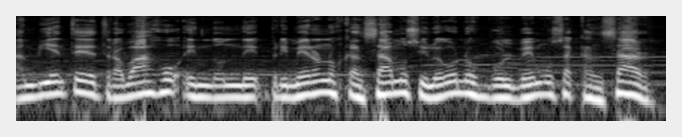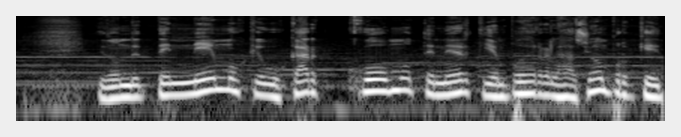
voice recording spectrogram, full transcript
ambiente de trabajo en donde primero nos cansamos y luego nos volvemos a cansar y donde tenemos que buscar cómo tener tiempos de relajación porque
